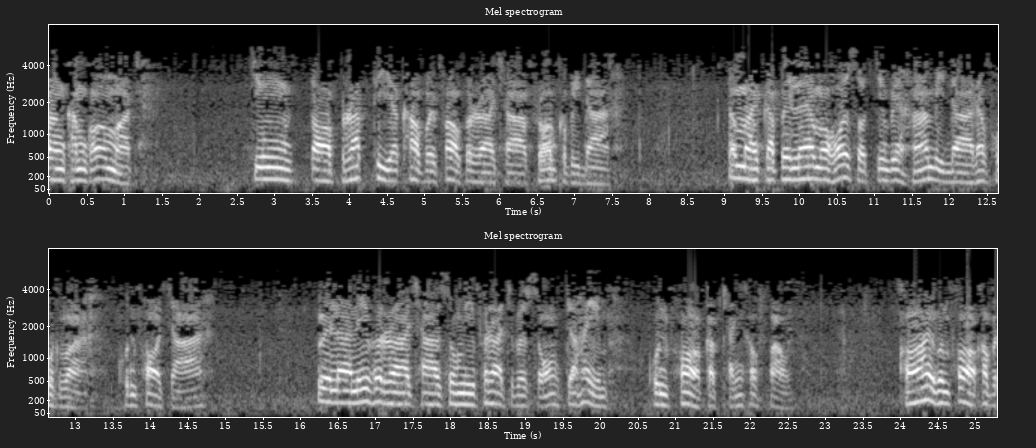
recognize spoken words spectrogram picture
ฟังคำของอมาตจึงตอบรับที่จะเข้าไปเฝ้าพระราชาพร้อมกับบิดาทำไมากลับไปแล้วมโหสถจึงไปหาบิดาแล้วพูดว่า คุณพ่อจ๋าเวลานี้พระราชาทรงมีพระราชประสงค์จะให้ คุณพ่อกับฉันเข้าเฝ้า ขอให้คุณพ่อเข้าไป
